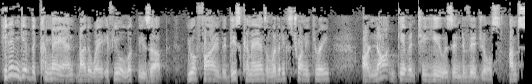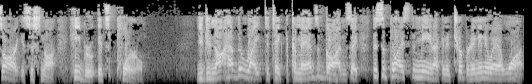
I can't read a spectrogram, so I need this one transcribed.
He didn't give the command, by the way, if you look these up, you will find that these commands in Leviticus 23 are not given to you as individuals. I'm sorry, it's just not. Hebrew, it's plural. You do not have the right to take the commands of God and say, this applies to me and I can interpret it any way I want.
